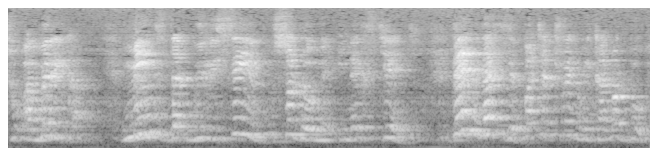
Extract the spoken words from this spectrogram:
to America means that we receive sodomy in exchange, then that is a barter trade we cannot do.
